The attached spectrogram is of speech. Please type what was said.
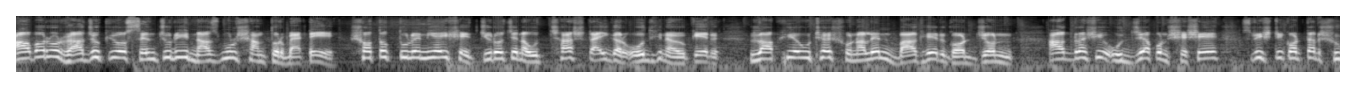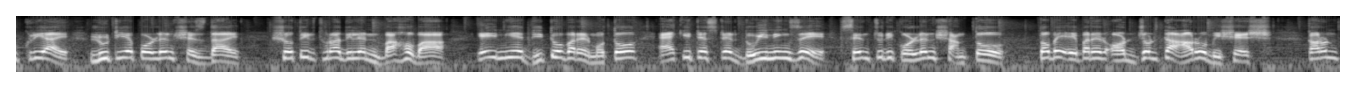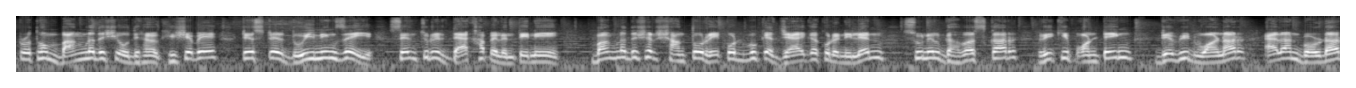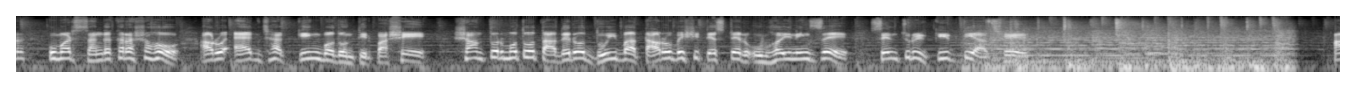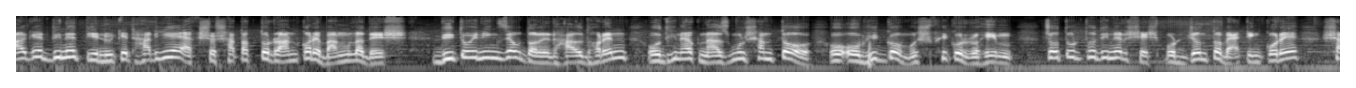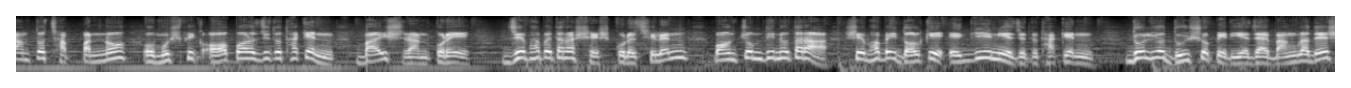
আবারও রাজকীয় সেঞ্চুরি নাজমুল শান্তর ব্যাটে। শতক তুলে নিয়েই সেই চিরচেনা উচ্ছ্বাস টাইগার অধিনায়কের। লাফিয়ে উঠে শোনালেন বাঘের গর্জন। আগ্রাসী উদযাপন শেষে সৃষ্টিকর্তার সুক্রিয়ায় লুটিয়ে পড়লেন সেজদায়। সতীর্থরা দিলেন বাহবা। এই নিয়ে দ্বিতীয়বারের মতো একই টেস্টের দুই ইনিংসে সেঞ্চুরি করলেন শান্ত। তবে এবারের অর্জনটা আরও বিশেষ। কারণ প্রথম বাংলাদেশি অধিনায়ক হিসেবে টেস্টের দুই ইনিংসেই সেঞ্চুরির দেখা পেলেন তিনি। বাংলাদেশের শান্ত রেকর্ড বুকে জায়গা করে নিলেন Sunil Gavaskar, Ricky Ponting, David Warner, Allan Border, Kumar Sangakkara সহ আরও এক ঝাঁক কিংবদন্তির পাশে। শান্তর মতো তাদেরও দুই বা তারও বেশি টেস্টের উভয় ইনিংসে সেঞ্চুরির কীর্তি আছে। আগের দিনে তিন উইকেট হারিয়ে একশো সাতাত্তর রান করে বাংলাদেশ। দ্বিতীয় ইনিংসেও দলের হাল ধরেন অধিনায়ক নাজমুল শান্ত ও অভিজ্ঞ মুশফিকুর রহিম। চতুর্থ দিনের শেষ পর্যন্ত ব্যাটিং করে শান্ত ছাপ্পান্ন ও মুশফিক অপরাজিত থাকেন বাইশ রান করে। যেভাবে তারা শেষ করেছিলেন, পঞ্চম দিনেও তারা সেভাবেই দলকে এগিয়ে নিয়ে যেতে থাকেন। দলীয় দুইশো পেরিয়ে যায় বাংলাদেশ,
